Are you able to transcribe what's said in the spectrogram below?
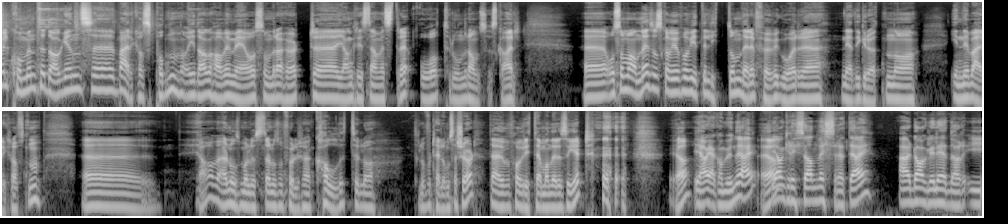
velkommen til dagens uh, Bærekraftspodden. Og i dag har vi med oss, som dere har hørt, uh, Jan Christian Vestre og Trond Ramsøskar. Uh, og som vanlig så skal vi jo få vite litt om dere før vi går ned i grøten og inn i bærekraften. ja, er det noen som har lyst, er det noen som føler seg kallet til å, til å fortelle om seg sjøl? Det er jo favorittemaet deres, sikkert. ja. ja, jeg kan begynne, jeg. Ja. Jan Christian Vestre heter jeg er daglig leder i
